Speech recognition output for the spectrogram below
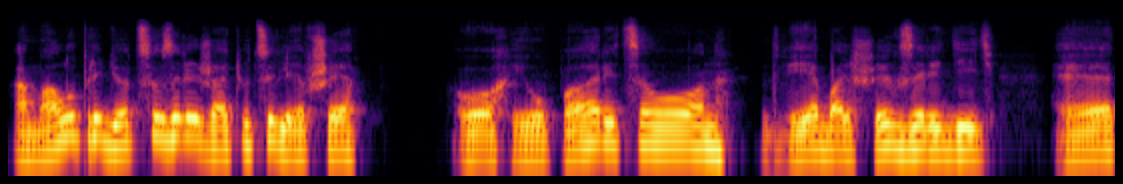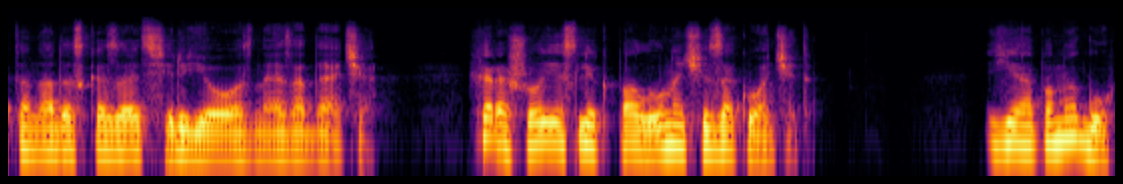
А Малу придется заряжать уцелевшие. Ох, и упарится он. Две больших зарядить. Это, надо сказать, серьезная задача. Хорошо, если к полуночи закончит. «Я помогу»,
